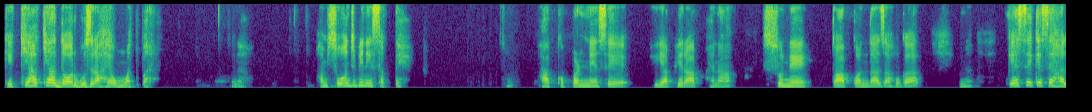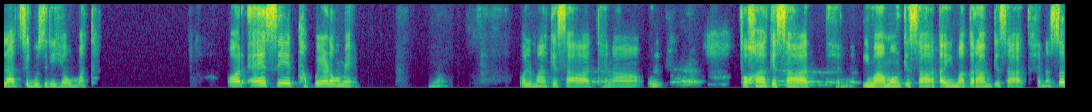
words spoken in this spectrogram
کہ کیا کیا دور گزرا ہے امت پر نا۔ ہم سوچ بھی نہیں سکتے۔ آپ کو پڑھنے سے یا پھر آپ، ہے نا سنے تو آپ کو اندازہ ہوگا کیسے کیسے حالات سے گزری ہے امت۔ اور ایسے تھپیڑوں میں علماء کے ساتھ ہے نا فخا کے ساتھ ہے نا، اماموں کے ساتھ، ائمہ کرام کے ساتھ ہے نا، سب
